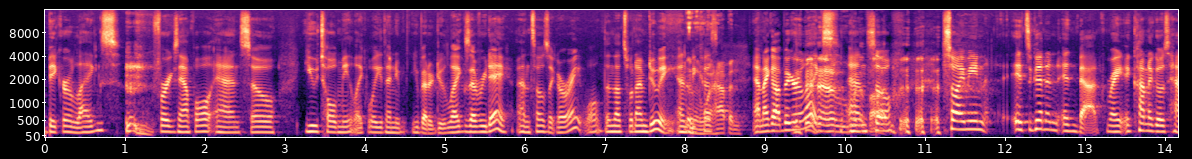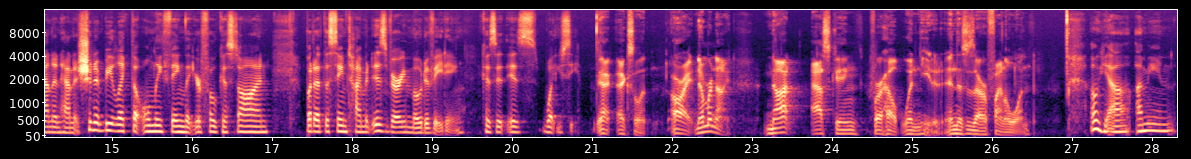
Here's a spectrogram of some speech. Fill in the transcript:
bigger legs, for example, and so you told me like, well, then you, you better do legs every day, and so I was like, all right, well, then that's what I'm doing, and, And because what happened? and I got bigger legs, and so so I mean, it's good and, and bad, right? It kind of goes hand in hand. It shouldn't be like the only thing that you're focused on, but at the same time, it is very motivating because it is what you see. Yeah, excellent. All right, number nine, not asking for help when needed, and this is our final one. Oh yeah, I mean,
